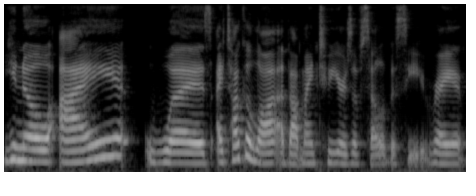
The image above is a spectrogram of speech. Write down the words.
you know, I was, I talk a lot about my two years of celibacy, right?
